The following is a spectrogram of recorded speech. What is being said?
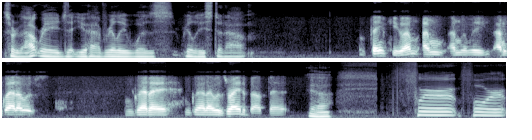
sort of outrage that you have really was really stood out. thank you. I'm I'm I'm really I'm glad I was I'm glad I I'm glad I was right about that. Yeah. For for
